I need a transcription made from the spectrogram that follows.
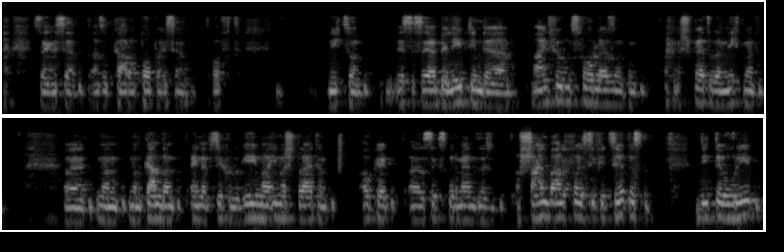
sagen sie ja, also Karl Popper ist ja oft nicht so, ist es sehr beliebt in der Einführungsvorlesung und später dann nicht mehr. Man, man kann dann in der Psychologie immer, immer streiten, okay, das Experiment ist scheinbar falsifiziert ist, die Theorie,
